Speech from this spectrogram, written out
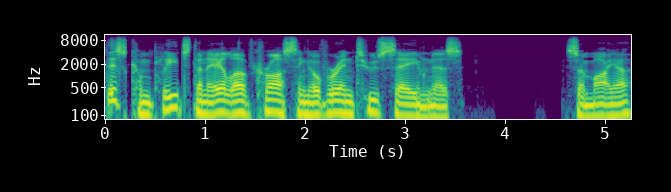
This completes the nail of crossing over into sameness. Samaya,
